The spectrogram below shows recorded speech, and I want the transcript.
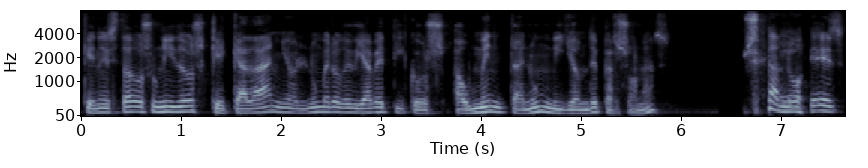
que en Estados Unidos que cada año el número de diabéticos aumenta en un millón de personas. O sea, no es,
